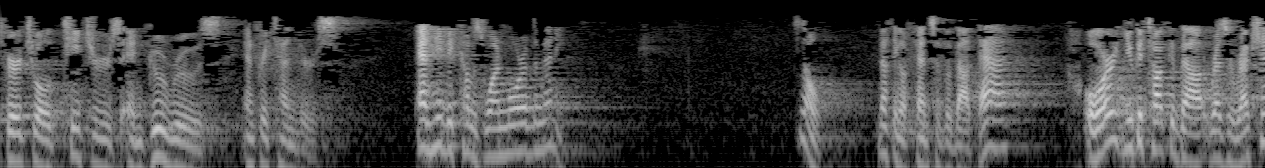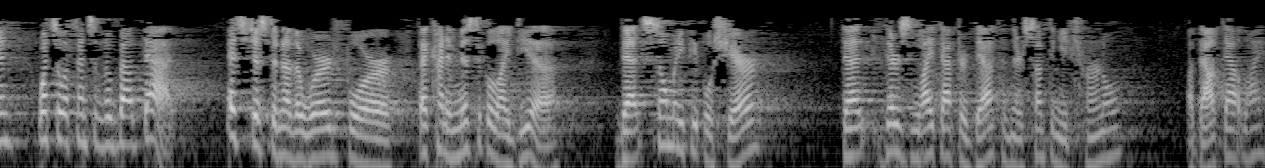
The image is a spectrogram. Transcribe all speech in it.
spiritual teachers and gurus and pretenders. And he becomes one more of the many. There's no, nothing offensive about that. Or you could talk about resurrection. What's so offensive about that? It's just another word for that kind of mystical idea that so many people share that there's life after death and there's something eternal about that life.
